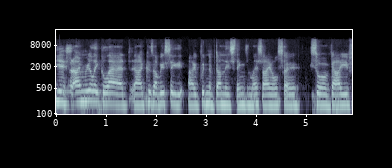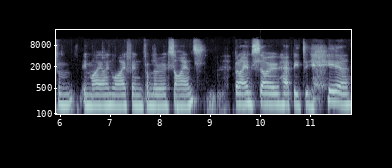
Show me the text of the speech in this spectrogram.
Yes. But I'm really glad because uh, obviously I wouldn't have done these things unless I also saw value from in my own life and from the science. But I am so happy to hear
